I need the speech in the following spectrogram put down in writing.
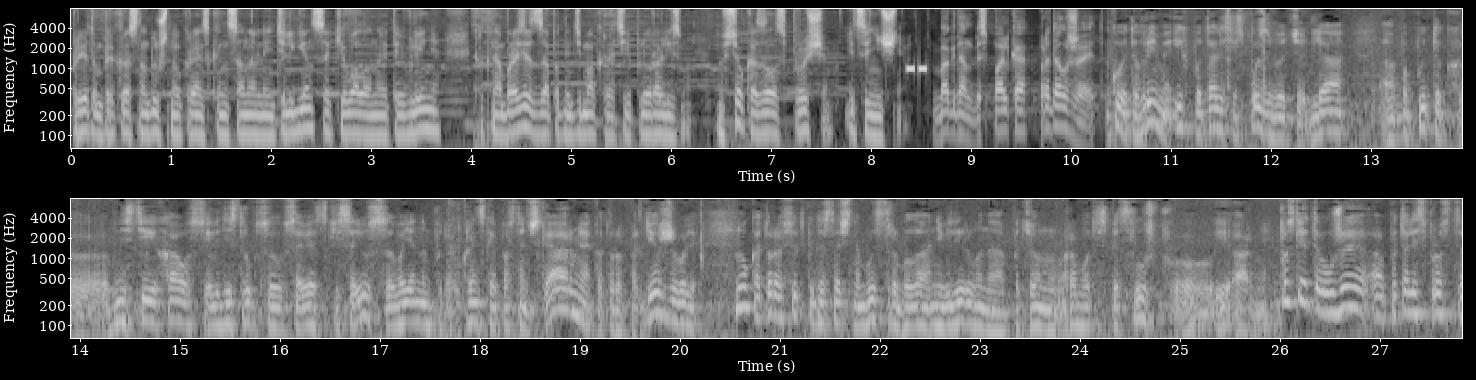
При этом прекраснодушная украинская национальная интеллигенция кивала на это явление как на образец западной демократии плюрализма. Но все казалось проще и циничнее. Богдан Беспалько продолжает. Какое-то время их пытались использовать для а, попыток э, внести хаос или деструкцию в Советский Союз военным путем. Украинская повстанческая армия, которую поддерживали, но которая все-таки достаточно быстро была нивелирована путем работы спецслужб э, и армии. После этого уже а, пытались просто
